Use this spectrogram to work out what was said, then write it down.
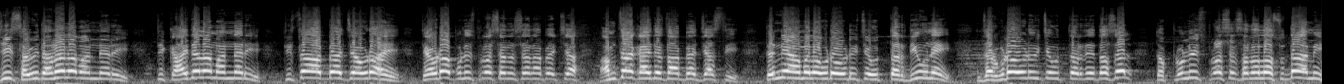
जी संविधानाला मानणारी ती कायद्याला मानणारी तिचा अभ्यास जेवढा आहे तेवढा पोलीस प्रशासनापेक्षा आमचा कायद्याचा अभ्यास जास्ती. त्यांनी आम्हाला उडवडीचे उत्तर देऊ नये. जर उडवडीचे उत्तर देत असेल तर पोलीस प्रशासनाला सुद्धा आम्ही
